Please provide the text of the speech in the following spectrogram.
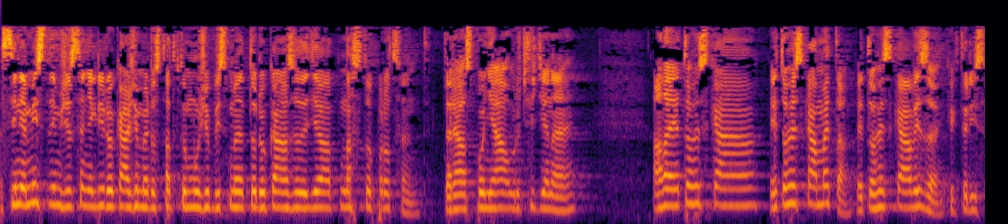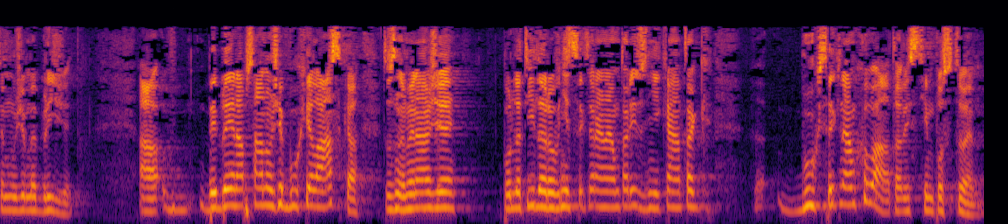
si nemyslím, že se někdy dokážeme dostat k tomu, že bychom to dokázali dělat na 100%. Teda aspoň já určitě ne. Ale je to hezká, je to hezká meta, je to hezká vize, ke který se můžeme blížit. A v Biblii je napsáno, že Bůh je láska. To znamená, že podle téhle rovnice, která nám tady vzniká, tak Bůh se k nám chová tady s tím postojem.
